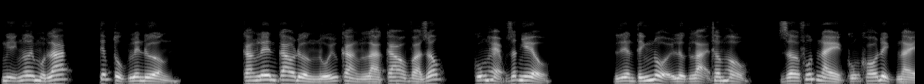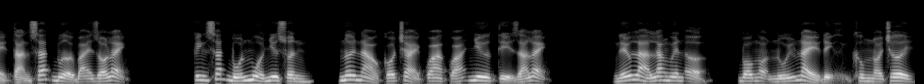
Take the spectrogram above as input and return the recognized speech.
Nghỉ ngơi một lát, tiếp tục lên đường. Càng lên cao đường núi càng là cao và dốc, cũng hẹp rất nhiều. Liên tính nội lực lại thâm hậu, giờ phút này cũng khó địch này tàn sát bừa bãi gió lạnh. Kinh sát bốn mùa như xuân, nơi nào có trải qua quá như tỷ giá lạnh. Nếu là lang nguyên ở, bò ngọn núi này định không nói chơi.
